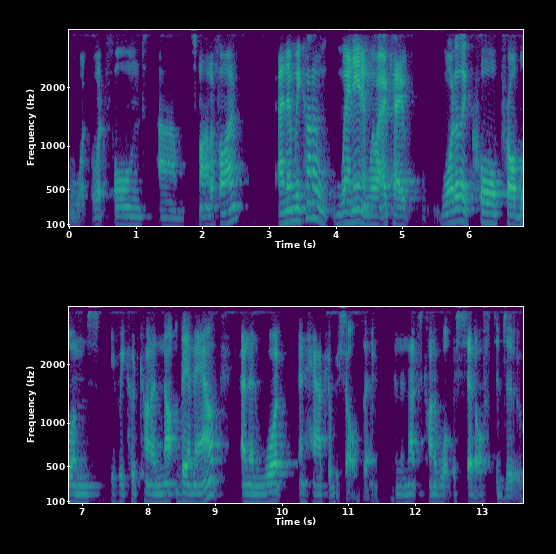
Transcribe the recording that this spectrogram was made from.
what, what formed um, smartify and then we kind of went in and we're like okay what are the core problems if we could kind of nut them out and then what and how can we solve them and then that's kind of what we set off to do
